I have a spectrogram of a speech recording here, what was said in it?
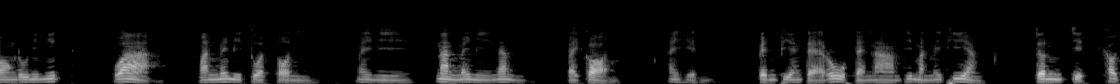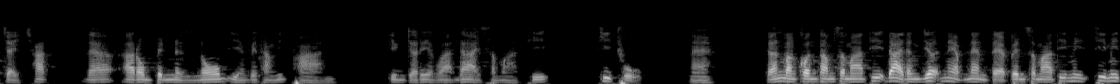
มองดูนิมิต ว่ามันไม่มีตัวตน ไม่มีนั่นไม่มีนั่นไปก่อน ให้เห็น เป็นเพียงแต่รูปแต่นามที่มันไม่เที่ยง จนจิตเข้าใจชัด แล้วอารมณ์เป็นหนึ่งโน้มเอียงไปทางนิพพาน จึงจะเรียกว่าได้สมาธิที่ถูกนะฉะนั้นบางคนทำสมาธิได้ดังเยอะแนบแน่น แต่เป็นสมาธิไม่ที่ไม่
